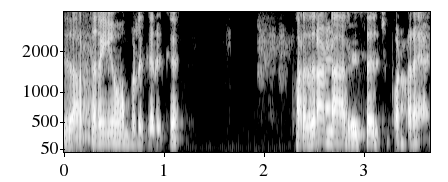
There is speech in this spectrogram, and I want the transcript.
இது அத்தனையும் உங்களுக்கு இருக்குது ஃபர்தராக நான் ரிசர்ச் பண்ணுறேன்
